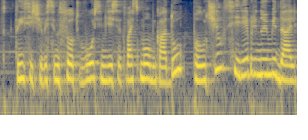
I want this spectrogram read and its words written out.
В 1888 году получил серебряную медаль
